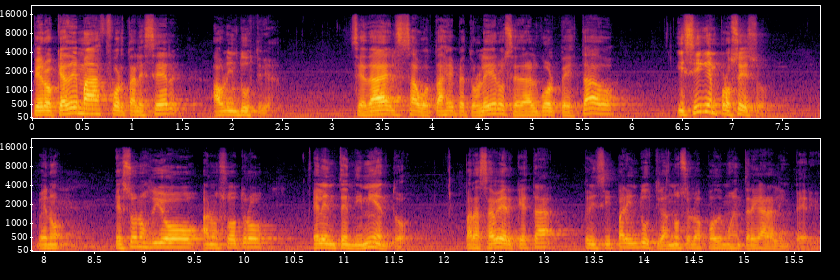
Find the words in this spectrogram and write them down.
pero que además fortalecer a una industria. Se da el sabotaje petrolero, se da el golpe de Estado y sigue en proceso. Bueno, eso nos dio a nosotros el entendimiento para saber que esta principal industria no se la podemos entregar al imperio.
